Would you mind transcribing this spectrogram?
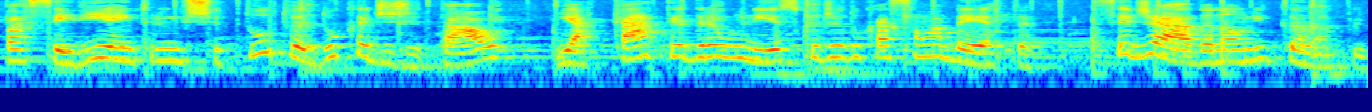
parceria entre o Instituto Educa Digital e a Cátedra Unesco de Educação Aberta, sediada na Unicamp.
